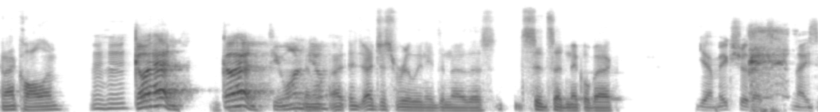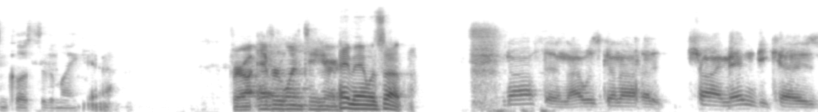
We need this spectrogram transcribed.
Can I call him? Mm-hmm. Go ahead. Go ahead if you want. And Yeah. I, I just really need to know this. Sid said Nickelback. Yeah, make sure that's nice and close to the mic. Yeah. For everyone to hear. Hey man, what's up? Nothing. I was gonna chime in because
